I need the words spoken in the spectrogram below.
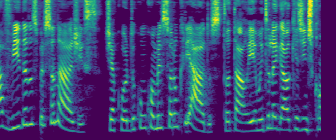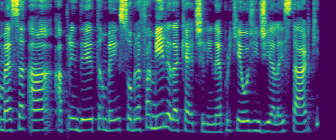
a vida dos personagens, de acordo com como eles foram criados. Total. E é muito legal que a gente começa a aprender também sobre a família da Catelyn, né? Porque hoje em dia ela é Stark,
